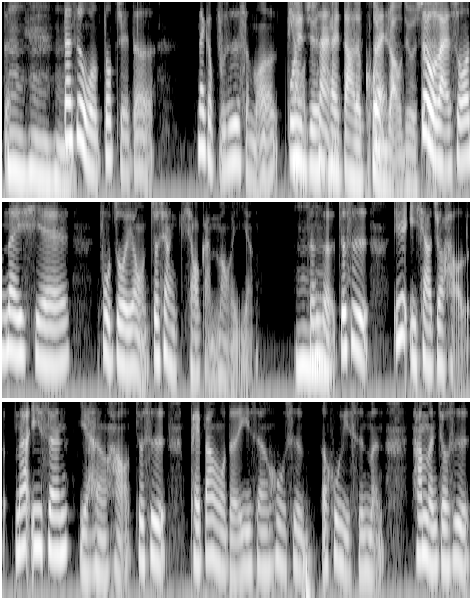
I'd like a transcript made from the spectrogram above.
对，嗯哼哼，但是我都觉得。那个不是什么挑战，太大的困扰，就是对，对我来说，那些副作用就像小感冒一样，嗯、真的就是因为一下就好了。那医生也很好，就是陪伴我的医生、护士、呃护理师们，他们就是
